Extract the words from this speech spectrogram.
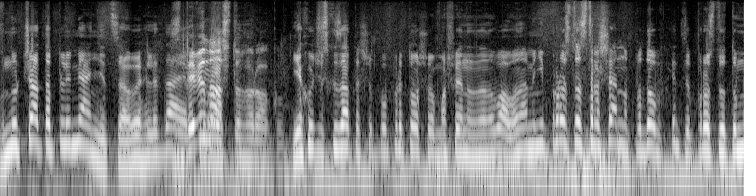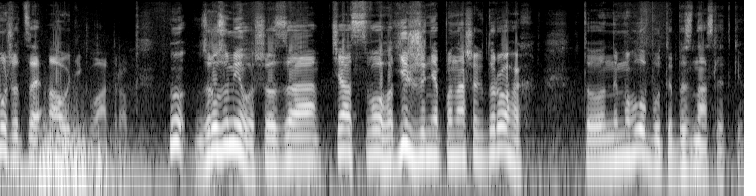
внучата племянниця виглядає. З просто- 90-го року. Я хочу сказати, що попри те, що машина не нова, вона мені просто страшенно подобається, просто тому, що це Audi Quattro. Ну, зрозуміло, що за час свого їждження по наших дорогах то не могло бути без наслідків.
